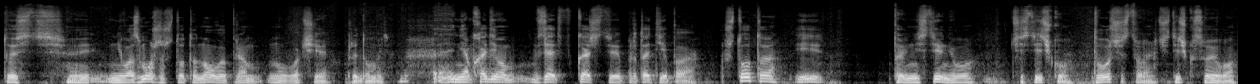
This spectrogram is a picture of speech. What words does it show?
То есть э, невозможно что-то новое прям ну, вообще придумать. Необходимо взять в качестве прототипа что-то и привнести в него частичку творчества, частичку своего.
